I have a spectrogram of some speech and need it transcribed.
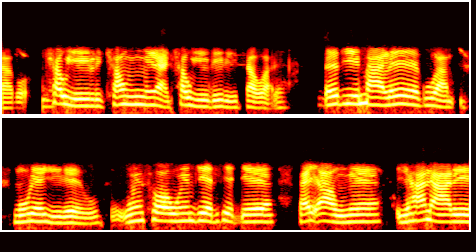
တာပေါ့6ရေချောင်းထဲက6ရေလေးတွေစောက်ရတယ်အဲပြေမှာလဲအခုကမိုးတဲ့ရေတွေကိုဝင်းစောဝင်းပြက်ဖြစ်တယ်ဘိုက်အောင်နဲ့ရဟနာတွေ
